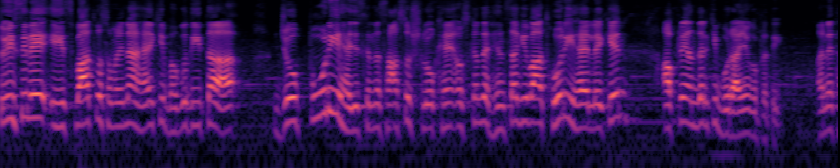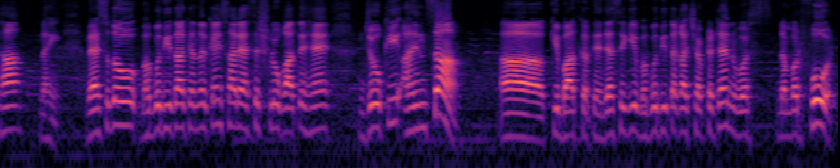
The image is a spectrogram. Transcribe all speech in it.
तो इसीलिए इस बात को समझना है कि भगवत गीता जो पूरी है, जिसके अंदर सात सौ श्लोक हैं, उसके अंदर हिंसा की बात हो रही है, लेकिन अपने अंदर की बुराइयों के प्रति। अन्यथा नहीं। वैसे तो भगवदगीता के अंदर कई सारे ऐसे श्लोक आते हैं जो कि अहिंसा की बात करते हैं। जैसे कि भगवदगीता का chapter ten verse number four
